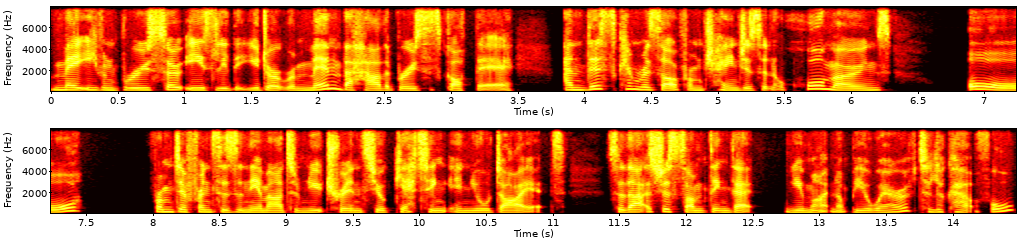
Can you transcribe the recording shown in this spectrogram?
may even bruise so easily that you don't remember how the bruises got there. And this can result from changes in hormones or from differences in the amount of nutrients you're getting in your diet. So that's just something that you might not be aware of to look out for.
